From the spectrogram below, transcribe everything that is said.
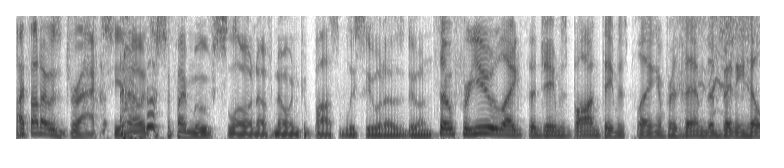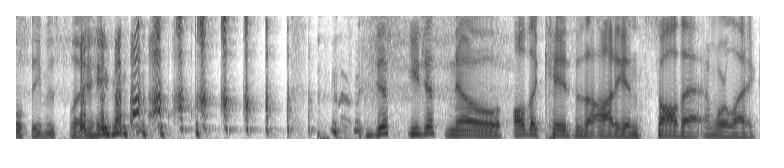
I thought I was Drax, you know. Just if I moved slow enough, no one could possibly see what I was doing. So for you, like the James Bond theme is playing, and for them, the Benny Hill theme is playing. Just you just know all the kids in the audience saw that and were like,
